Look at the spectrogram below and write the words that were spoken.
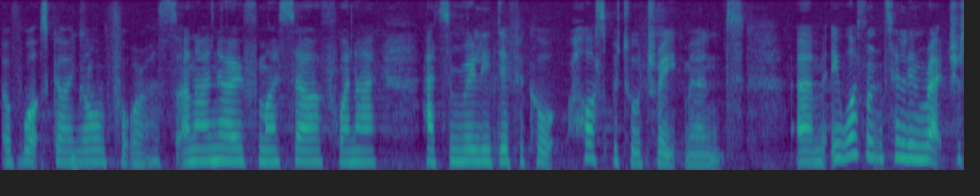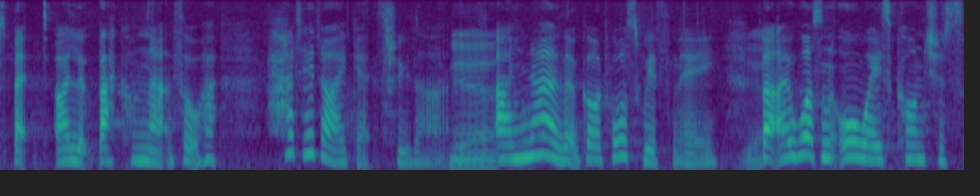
of what's going on for us. And I know for myself, when I had some really difficult hospital treatment, um, it wasn't until in retrospect I looked back on that and thought, "How- did I get through that? Yeah. I know that God was with me, Yeah. but I wasn't always conscious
